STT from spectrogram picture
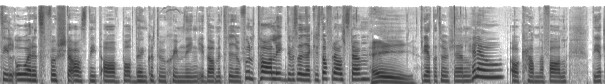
till årets första avsnitt av podden Kulturskymning. Idag med trion fulltalig, det vill säga Kristoffer Ahlström, Hej! Greta Thurfjell Hello. och Hanna Fahl. Det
